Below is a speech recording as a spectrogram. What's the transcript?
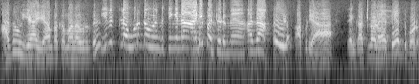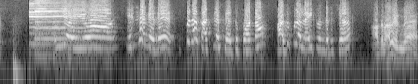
அதுவும் ஏன் என் பக்கமா நவருது இருட்டுல உருண்டு விழுந்துட்டீங்கன்னா அடிபட்டுடுமே அதான். அப்படியா? என் கட்டிலோட சேர்த்து போடு. ஐயோ என்னங்க இது? இப்பதான் கட்டில சேர்த்து போட்டோம். அதுக்குள்ள லைட் வந்துருச்சு. அதனால என்ன?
